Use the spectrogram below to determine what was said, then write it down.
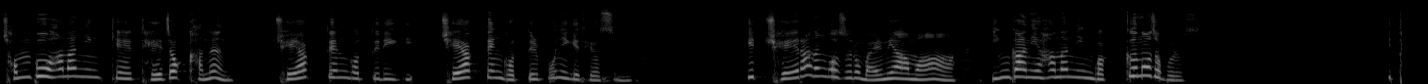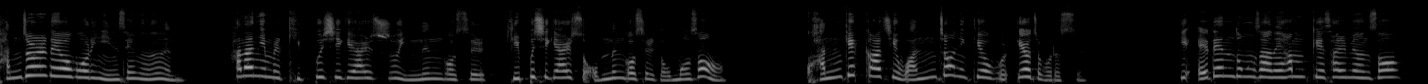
전부 하나님께 대적하는 죄악된 것들이 죄악된 것들 뿐이게 되었습니다. 이 죄라는 것으로 말미암아 인간이 하나님과 끊어져 버렸어요. 이 단절되어 버린 인생은 하나님을 기쁘시게 할 수 있는 것을 기쁘시게 할 수 없는 것을 넘어서 관계까지 완전히 깨어, 깨어져 버렸어요. 이 에덴 동산에 함께 살면서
